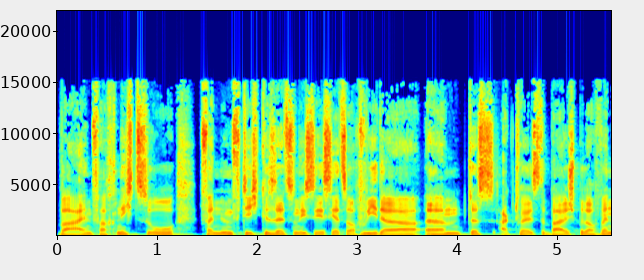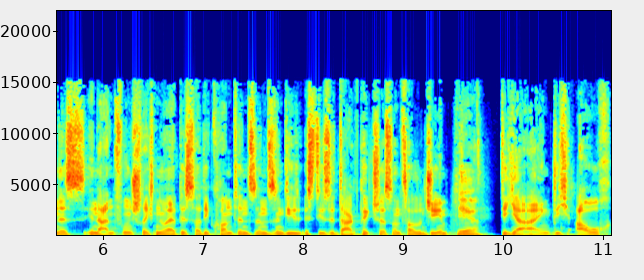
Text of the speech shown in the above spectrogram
war einfach nicht so vernünftig gesetzt und ich sehe es jetzt auch wieder, ähm, das aktuellste Beispiel, auch wenn es in Anführungsstrichen nur Episodic Content sind, sind die, ist diese Dark Pictures Anthology, yeah. die ja eigentlich auch,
